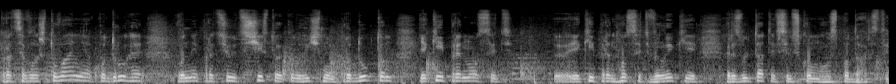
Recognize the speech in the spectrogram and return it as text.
працевлаштування. По-друге, вони працюють з чисто екологічним продуктом, який приносить, який приносить великі результати в сільському господарстві.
